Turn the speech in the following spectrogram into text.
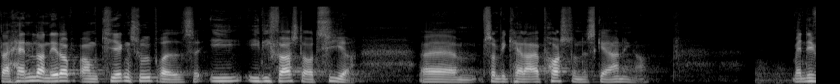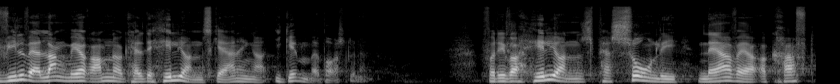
der handler netop om kirkens udbredelse i, i de første årtier, øh, som vi kalder apostlenes gerninger. Men det ville være langt mere rammende at kalde det heligåndens gerninger igennem apostlene. For det var Helligåndens personlige nærvær og kraft,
